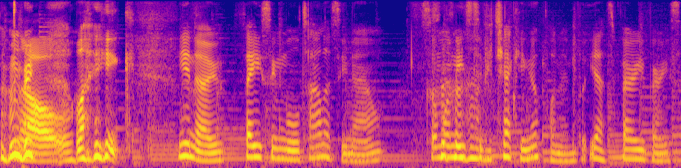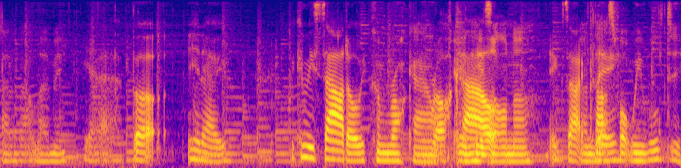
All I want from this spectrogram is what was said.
Oh. like, you know, facing mortality now. Someone needs to be checking up on him. But yes, very, very sad about Lemmy. Yeah, but, you know, we can be sad or we Can rock out rock in out. his honour. Exactly. And that's what we will do.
